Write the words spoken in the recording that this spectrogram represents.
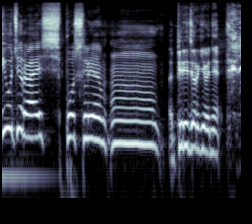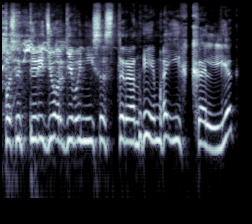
И утираясь после, м, Передергивание. после передергиваний со стороны моих коллег,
